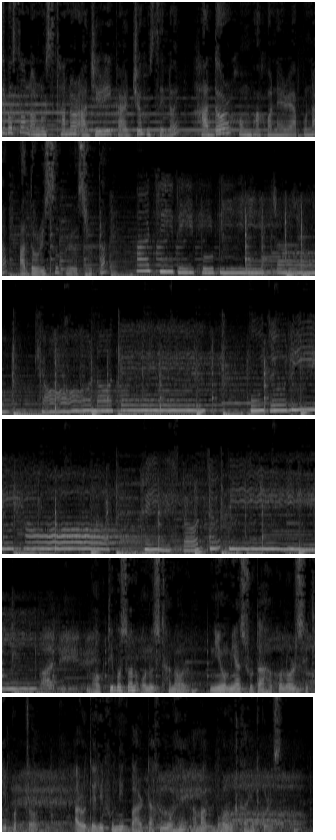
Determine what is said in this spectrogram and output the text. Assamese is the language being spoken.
ভক্তিবচন অনুষ্ঠানৰ আজিৰ এই কাৰ্যসূচীলৈ সাদৰ সম্ভাষণেৰে আপোনাক আদৰিছো প্ৰিয় শ্ৰোতা। আজিৰে পবিত্ৰ ক্ষণতে উজলি উঠা খ্ৰীষ্টৰ জ্যোতি ভক্তিবচন অনুষ্ঠানৰ নিয়মীয়া শ্ৰোতাসকলৰ চিঠি পত্ৰ আৰু টেলিফোনিক বাৰ্তাসমূহে আমাক বৰ উৎসাহিত কৰিছে।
